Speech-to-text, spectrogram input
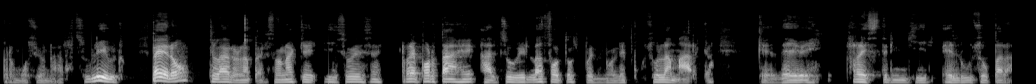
promocionar su libro. Pero, claro, la persona que hizo ese reportaje al subir las fotos pues no le puso la marca que debe restringir el uso para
